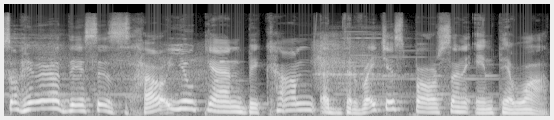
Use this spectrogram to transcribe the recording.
So here this is how you can become the richest person in Teyvat.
